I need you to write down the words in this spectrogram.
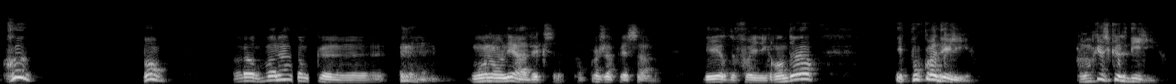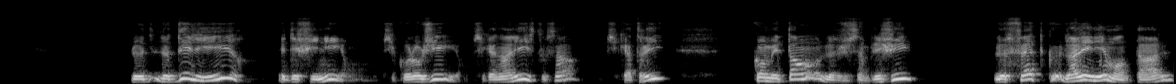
creux. Bon, alors voilà donc euh, on en est avec ce. Pourquoi j'appelle ça délire de foyer des grandeurs. Et pourquoi délire? Alors qu'est-ce que le délire? Le, délire est défini en psychologie, en psychanalyse, tout ça, en psychiatrie, comme étant, je simplifie, le fait que l'alignée mentale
